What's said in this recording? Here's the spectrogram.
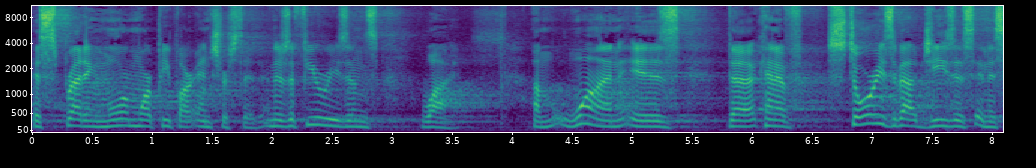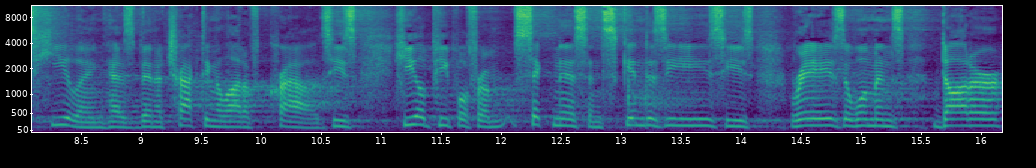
is spreading, more and more people are interested. And there's a few reasons why. Um, one is the kind of stories about Jesus and his healing has been attracting a lot of crowds. He's healed people from sickness and skin disease. He's raised a woman's daughter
